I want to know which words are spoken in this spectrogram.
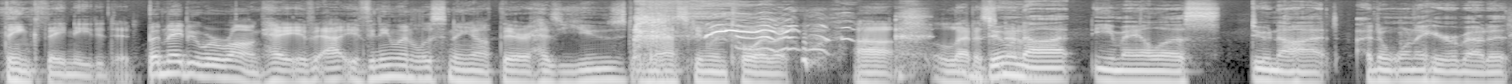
think they needed it. But maybe we're wrong. Hey, if if anyone listening out there has used a masculine toilet, uh, let us know. Do know. not email us. Do not. I don't want to hear about it.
